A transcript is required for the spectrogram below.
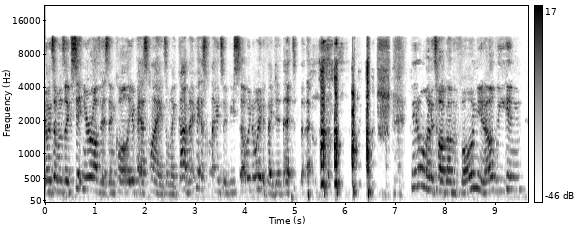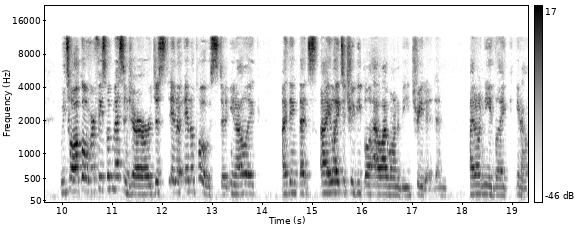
know, when someone's like, sit in your office and call your past clients, I'm like, God, my past clients would be so annoyed if I did that to them. they don't want to talk on the phone, you know. We can we talk over Facebook Messenger or just in a in a post, you know, like I think that's I like to treat people how I want to be treated and I don't need like, you know,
